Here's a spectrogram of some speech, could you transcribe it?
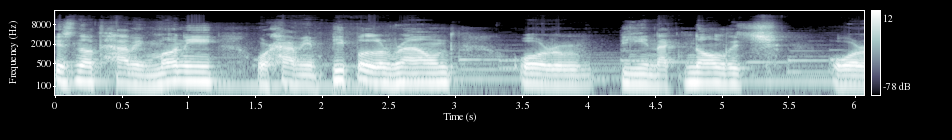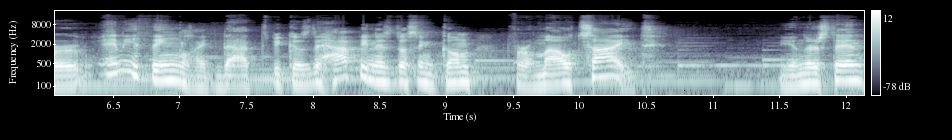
is not having money or having people around or being acknowledged or anything like that because the happiness doesn't come from outside. You understand?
